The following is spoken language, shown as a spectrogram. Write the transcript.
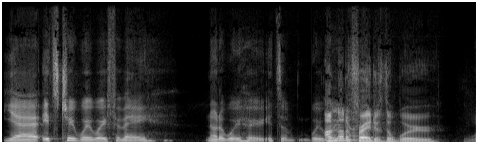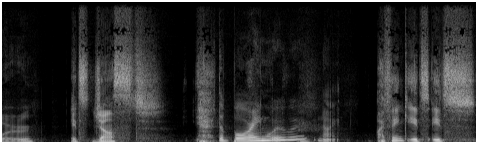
yeah, it's too woo woo for me. Not a woo hoo. It's a woo woo. I'm not afraid of the woo woo. It's just The boring woo woo? No. I think it's it's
